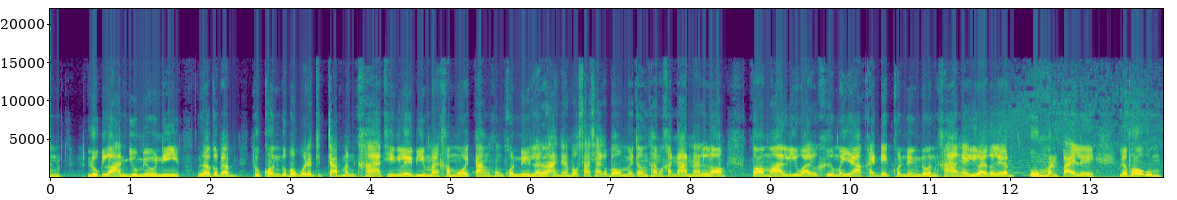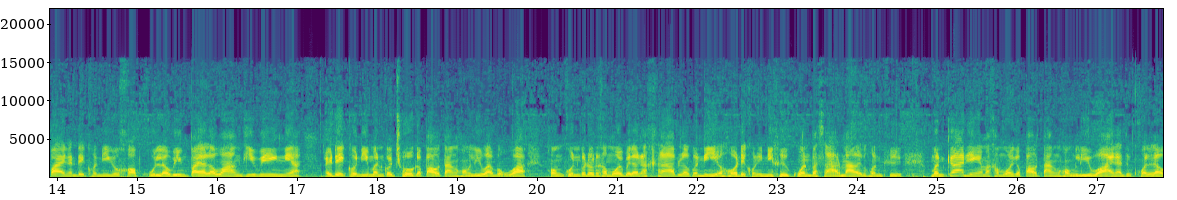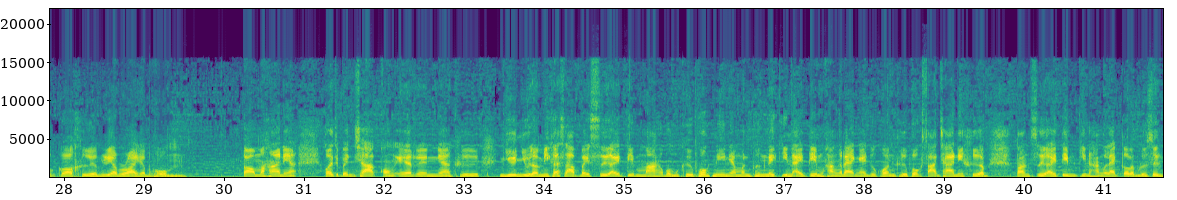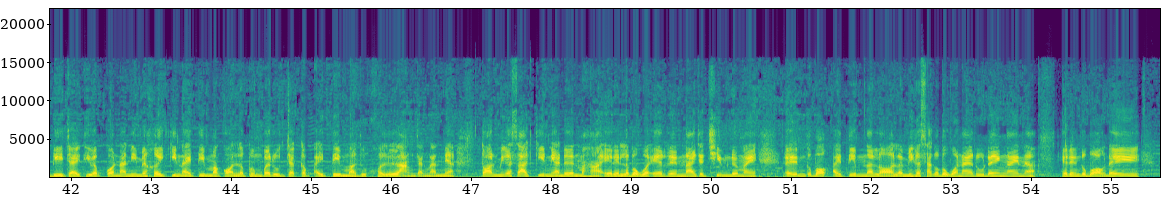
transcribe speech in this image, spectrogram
ลูกหลานยูมิวนี่ แล้วก็แบบทุกคนก็บอกว่าเดี๋ยวจะจับมันฆ่าทิ้งเลยดีไหมขโมยตังค์ของคนอื่นแล้วหลังจากนั้นพวกซาชาก็บอกว่าไม่ต้องทำขนาดนั้นหรอก ต่อมารีไวก็คือไม่อยากให้เด็กคนหนึงโดนฆ่าไงรีไวก็เลยแบบอุ้มมันไปเลย แล้วพออุ้มไปเนี่ยเด็กคนนี้ก็ขอบคุณแล้ววิ่งไปแล้วระหว่างที่วิ่งเนี่ยไอเด็กคนนี้มันก็โชว์กระเป๋าตังค์ของรีไวบอกว่า ของคุณก็โดนขโมยไปแล้วนะครับแล้วก็หนีโอ้โหเด็กคนนี้นี่คือกวนประสาทมากเลยทุกคนคือ มันกล้ายังไงมาขโมยกระเป๋าตังของรีวนะทุกคนแล้วก็คือเรียบร้อยครับผม ต่อมาเนี่ยก็จะเป็นฉากของเอเรนเนี่ยคือยืนอยู่แล้วมีข้าสับไปซื้อไอติมมาครับผมคือพวกนี้เนี่ยมันเพิ่งได้กินไอติมครั้งแรกไงทุกคนคือพวกซาชานี่คือแบบตอนซื้อไอติมกินครั้งแรกก็แบบรู้สึกดีใจที่แบบก่อนหน้านี้ไม่เคยกินไอติมมาก่อนแล้วเพิ่งไปรู้จักกับไอติมอะทุกคนหลังจากนั้นเนี่ยตอนมิคาสากินเนี่ยเดินมาหาเอเรนแล้วบอกว่าเอเรนนายจะชิมด้วยไหมเอเรนก็บอกไอติมน่ะหรอแล้วมิคาสาก็บอกว่านายรู้ได้ยังไงน่ะเอเรนก็บอกได้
